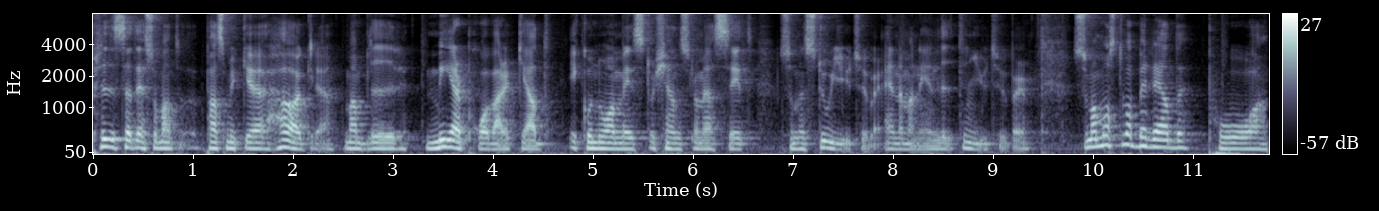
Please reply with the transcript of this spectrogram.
priset är så pass mycket högre. Man blir mer påverkad ekonomiskt och känslomässigt som en stor YouTuber än när man är en liten YouTuber. Så man måste vara beredd på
